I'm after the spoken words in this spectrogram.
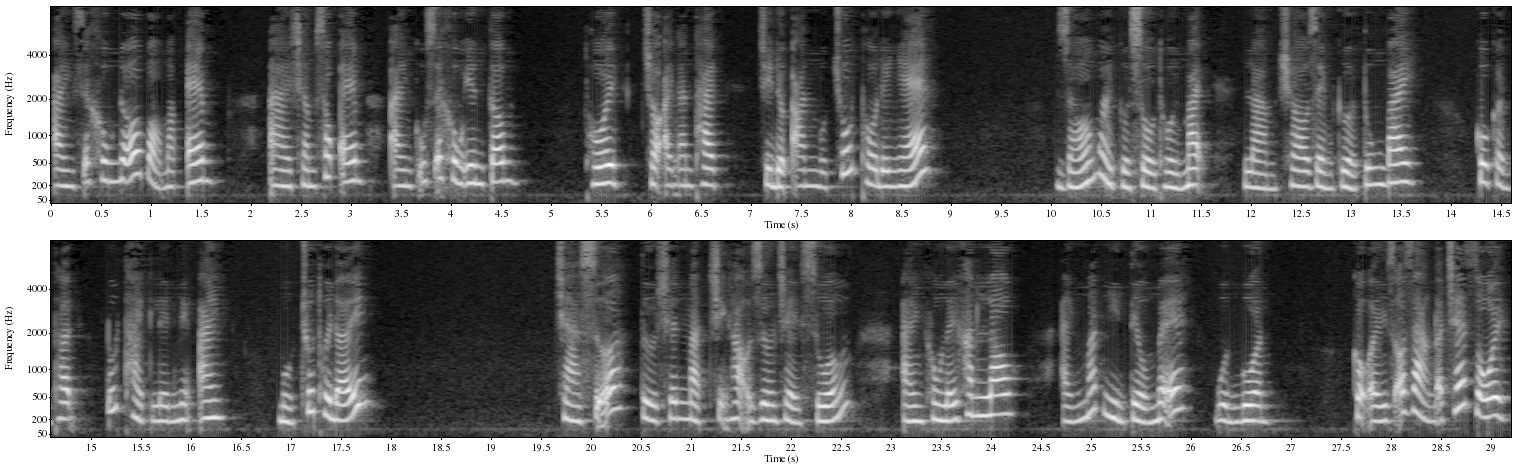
anh sẽ không nỡ bỏ mặc em, ai chăm sóc em anh cũng sẽ không yên tâm. Thôi, cho anh ăn thạch, chỉ được ăn một chút thôi đấy nhé. Gió ngoài cửa sổ thổi mạnh, làm cho rèm cửa tung bay. Cô cẩn thận đút thạch lên miệng anh. Một chút thôi đấy. Trà sữa từ trên mặt Trịnh Hạo Dương chảy xuống. Anh không lấy khăn lau. Ánh mắt nhìn tiểu mễ, buồn buồn. Cậu ấy rõ ràng đã chết rồi.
